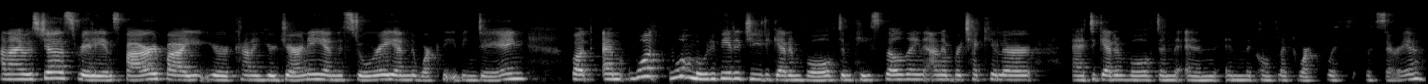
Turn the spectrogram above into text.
and I was just really inspired by your kind of your journey and the story and the work that you've been doing. But um, what what motivated you to get involved in peace building and in particular uh, to get involved in, in in the conflict work with with Syria?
